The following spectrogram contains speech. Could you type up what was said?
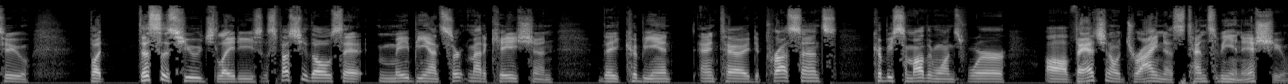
too. But this is huge, ladies, especially those that may be on certain medication. They could be antidepressants, could be some other ones where uh, vaginal dryness tends to be an issue.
